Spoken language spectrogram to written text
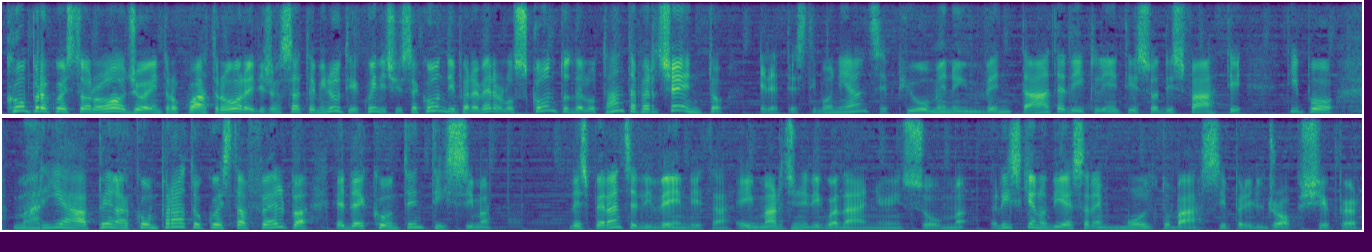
compra questo orologio entro 4 ore, 17 minuti e 15 secondi per avere lo sconto dell'80% e le testimonianze più o meno inventate dei clienti soddisfatti, tipo Maria ha appena comprato questa felpa ed è contentissima. Le speranze di vendita e i margini di guadagno, insomma, rischiano di essere molto bassi per il dropshipper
